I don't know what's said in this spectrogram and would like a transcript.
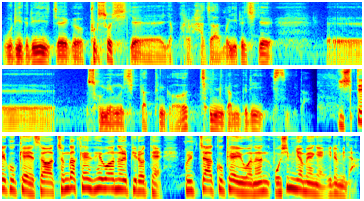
우리들이 이제 그 불쏘시개 역할을 하자 뭐 이런 식의 에, 소명 의식 같은 거 책임감들이 있습니다. 20대 국회에서 정각회 회원을 비롯해 불자 국회의원은 50여 명에 이릅니다.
